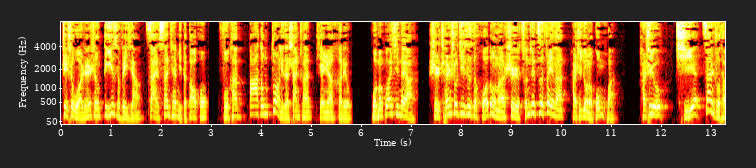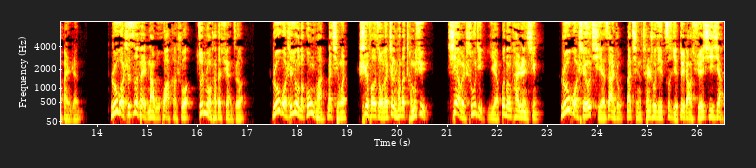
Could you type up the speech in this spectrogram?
这是我人生第一次飞翔，在三千米的高空俯瞰巴东壮丽的山川、田园、河流。”我们关心的呀，是陈书记这次活动呢，是纯粹自费呢，还是用了公款，还是由企业赞助他本人？如果是自费，那无话可说，尊重他的选择；如果是用的公款，那请问是否走了正常的程序？县委书记也不能太任性。如果是有企业赞助，那请陈书记自己对照学习一下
